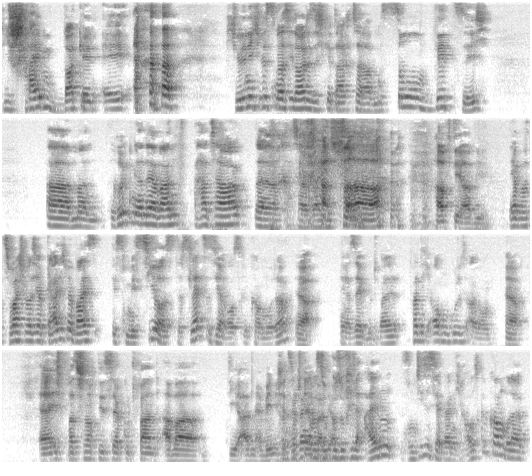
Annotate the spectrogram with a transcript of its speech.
die Scheiben wackeln, ey. ich will nicht wissen, was die Leute sich gedacht haben. So witzig. Ah, Mann. Rücken an der Wand, Hatta. Äh, Hatta sag ich schon. Hafta. Hafti Abi. Ja, aber zum Beispiel, was ich auch gar nicht mehr weiß, ist Messias. Das ist letztes Jahr rausgekommen, oder? Ja. Ja, sehr gut, weil fand ich auch ein gutes Album. Äh, ich, was ich noch dieses Jahr gut fand, aber die Alben erwähne ich jetzt schnell, aber so, so viele Alben sind dieses Jahr gar nicht rausgekommen oder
